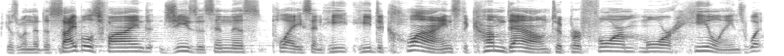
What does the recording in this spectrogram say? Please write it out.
Because when the disciples find Jesus in this place and he, he declines to come down to perform more healings, what,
